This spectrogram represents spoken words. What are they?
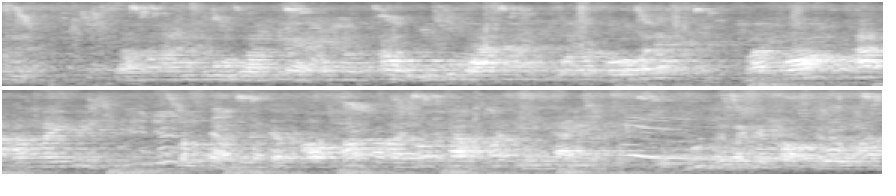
ที่สมาธิพูดวันแรกให้มันเข้าหูทุกวันนะคนมาโตมาแล้วมาขอพระทำไมไม่ต้องจับมือจับคอพระทำไมต้องทำพระใหญ่ๆไม่ว่าจะตอบเร็ววัน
